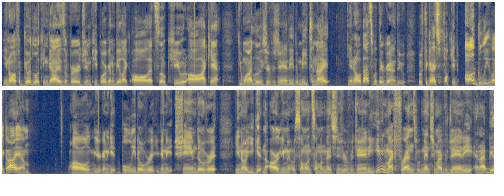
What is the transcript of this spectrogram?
You know, if a good looking guy is a virgin, people are going to be like, oh, that's so cute. Oh, I can't. Do you want to lose your virginity to me tonight? You know, that's what they're going to do. But if the guy's fucking ugly like I am, oh, you're going to get bullied over it. You're going to get shamed over it. You know, you get in an argument with someone, someone mentions your virginity. Even my friends would mention my virginity, and I'd be,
